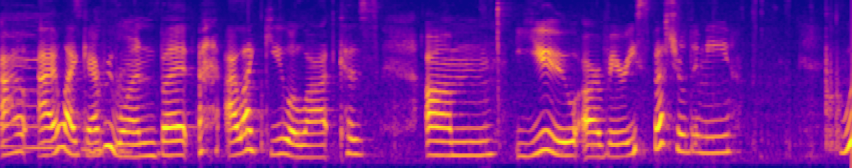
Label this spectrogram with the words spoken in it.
I, I like everyone, but I like you a lot because um, you are very special to me. Woo!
